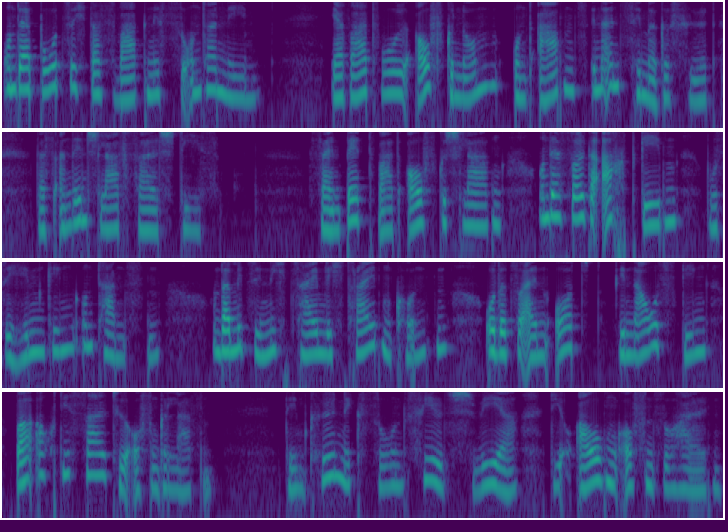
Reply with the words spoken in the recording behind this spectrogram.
und erbot sich das Wagnis zu unternehmen. Er ward wohl aufgenommen und abends in ein Zimmer geführt, das an den Schlafsaal stieß. Sein Bett ward aufgeschlagen und er sollte Acht geben, wo sie hingingen und tanzten, und damit sie nichts heimlich treiben konnten oder zu einem Ort hinausging, war auch die Saaltür offen gelassen. Dem Königssohn fiel's schwer, die Augen offen zu halten,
